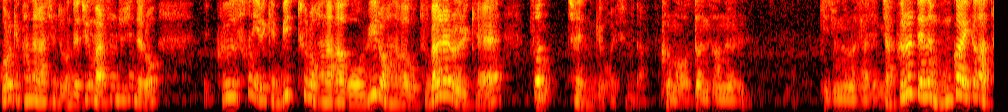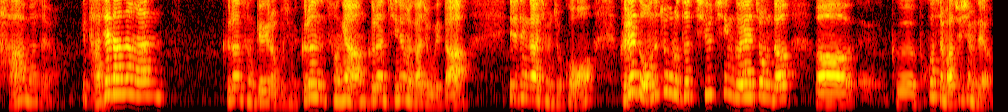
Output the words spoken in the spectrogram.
그렇게 판단하시면 좋은데 지금 말씀 주신 대로 그 선이 이렇게 밑으로 하나 가고 위로 하나 가고 두 갈래로 이렇게 뻗 쳐 있는 경우가 있습니다. 그러면 어떤 선을 기준으로 해야 됩니까? 자, 그럴 때는 문과 이과가 다 맞아요. 다재다능한 그런 성격이라고 보시면. 그런 성향, 그런 지능을 가지고 있다. 이렇게 생각하시면 좋고 그래도 어느 쪽으로 더 치우친 거에 좀 더 어 그 포커스를 맞추시면 돼요.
